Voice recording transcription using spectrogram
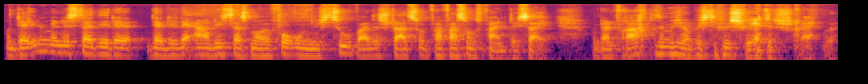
Und der Innenminister der DDR ließ das neue Forum nicht zu, weil es staats- und verfassungsfeindlich sei. Und dann fragten sie mich, ob ich die Beschwerde schreibe.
